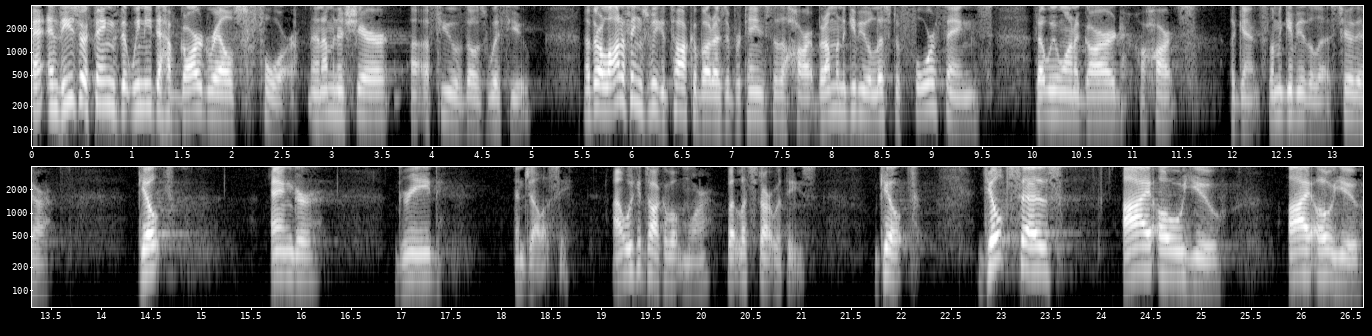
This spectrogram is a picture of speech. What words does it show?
And, and these are things that we need to have guardrails for. And I'm going to share a, a few of those with you. Now, there are a lot of things we could talk about as it pertains to the heart, but I'm going to give you a list of four things that we want to guard our hearts against. Let me give you the list. Here they are guilt, anger, greed, and jealousy. Uh, we could talk about more, but let's start with these. Guilt. Guilt says, I owe you. I owe you.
